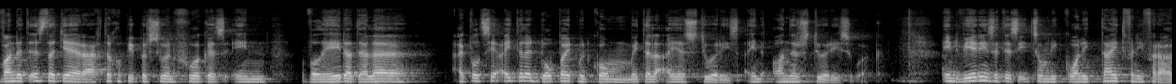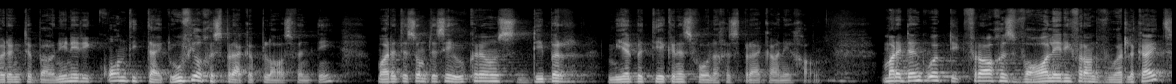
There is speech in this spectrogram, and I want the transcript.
Want dit is dat jy regtig op die persoon fokus en wil hê dat hulle ek wil sê uit hulle dop uit moet kom met hulle eie stories en ander stories ook. En weer eens dit is iets om die kwaliteit van die verhouding te bou, nie net die kwantiteit, hoeveel gesprekke plaasvind nie, maar dit is om te sê hoe kry ons dieper, meer betekenisvolle gesprekke aan die gang. Maar ek dink ook die vraag is waar lê die verantwoordelikheid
